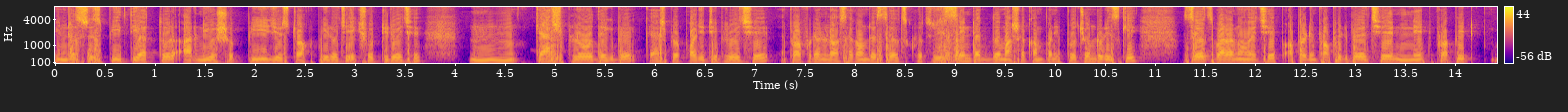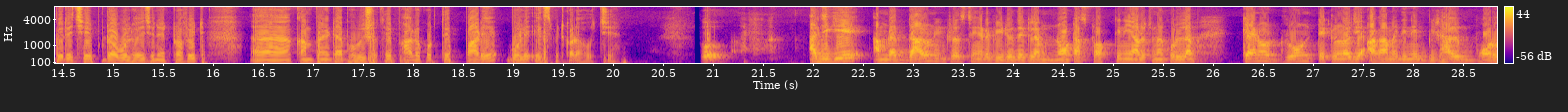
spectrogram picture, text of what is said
ইন্ডাস্ট্রিজ পি তিয়াত্তর আর নিজস্ব পি যে স্টক পি রয়েছে একষট্টি রয়েছে ক্যাশ ফ্লো দেখবে ক্যাশ ফ্লো পজিটিভ রয়েছে প্রফিট অ্যান্ড লস অ্যাকাউন্টের সেলস গ্রোথ রিসেন্ট একদম আসা কোম্পানি প্রচণ্ড রিস্কি সেলস বাড়ানো হয়েছে অপারেটিং প্রফিট বেড়েছে নেট প্রফিট বেড়েছে ডবল হয়েছে নেট প্রফিট কোম্পানিটা ভবিষ্যতে ভালো করতে পারে বলে এক্সপেক্ট করা হচ্ছে। তো আজকে আমরা দারুণ ইন্টারেস্টিং একটা ভিডিও দেখলাম, নটা স্টককে নিয়ে আলোচনা করলাম, কেন ড্রোন টেকনোলজি আগামী দিনে বিশাল বড়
